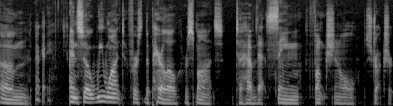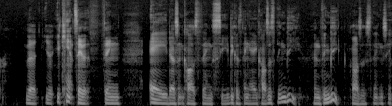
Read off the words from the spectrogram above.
um, Okay. and so we want first the parallel response to have that same functional structure. That you, you can't say that thing A doesn't cause thing C because thing A causes thing B and thing B causes thing C.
